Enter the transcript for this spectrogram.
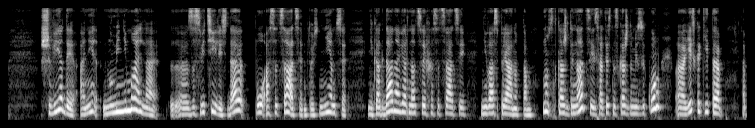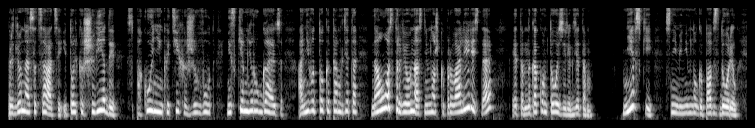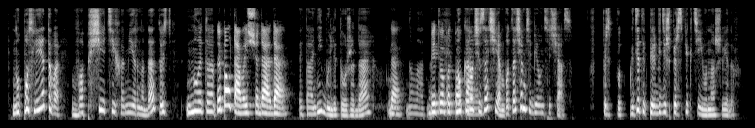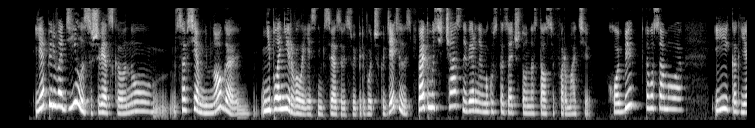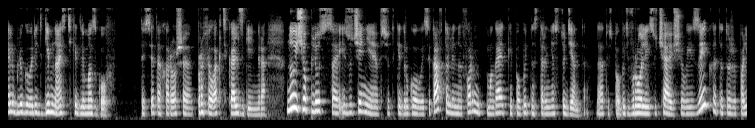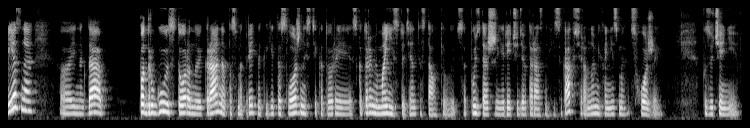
шведы, они, ну, минимально э, засветились, да, по ассоциациям. То есть немцы никогда, наверное, от своих ассоциаций не воспрянут там. Ну, с каждой нацией, соответственно, с каждым языком э, есть какие-то определенные ассоциации. И только шведы спокойненько, тихо живут, ни с кем не ругаются. Они вот только там где-то на острове у нас немножко провалились, да, этом, на каком-то озере, где там Невский с ними немного повздорил, но после этого вообще тихо, мирно, да, то есть, ну это... Ну и Полтава еще, да, да. Это они были тоже, да? Да. Ну ладно. Битва под Полтавой. Ну, короче, зачем? Вот зачем тебе он сейчас? Вот где ты видишь перспективу на шведов? Я переводила со шведского, но совсем немного. Не планировала я с ним связывать свою переводческую деятельность. Поэтому сейчас, наверное, могу сказать, что он остался в формате хобби того самого и, как я люблю говорить, гимнастики для мозгов. То есть это хорошая профилактика Альцгеймера. Ну, еще плюс э, изучение все-таки другого языка в той или иной форме помогает мне побыть на стороне студента. Да? То есть побыть в роли изучающего язык, это тоже полезно. Э, иногда по другую сторону экрана посмотреть на какие-то сложности, которые, с которыми мои студенты сталкиваются. Пусть даже и речь идет о разных языках, все равно механизмы схожие в изучении.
